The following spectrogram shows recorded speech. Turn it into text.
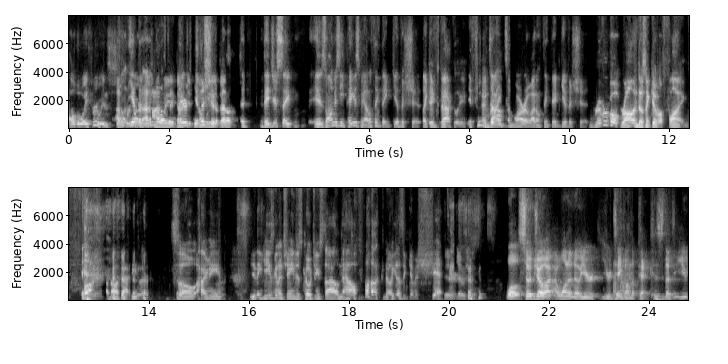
all the way through. In some don't, yeah, but I don't there's know no if the players give a shit about. it. They just say, as long as he pays me, I don't think they give a shit. Like if, exactly. if, if he And died River- tomorrow, I don't think they'd give a shit. Riverboat Ron doesn't give a flying fuck about that either. So I mean, you think he's gonna change his coaching style now? Fuck no, he doesn't give a shit. Well, so Joe, I, I want to know your your take on the pick because you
